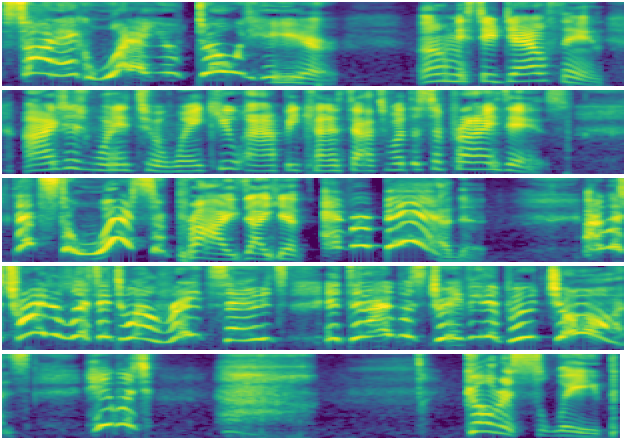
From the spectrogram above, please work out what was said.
Sonic, what are you doing here? Oh, Mr. Dolphin, I just wanted to wake you up because that's what the surprise is. That's the worst surprise I have ever been. I was trying to listen to El raid sounds, and then I was dreaming about Jaws. He was. Go to sleep.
